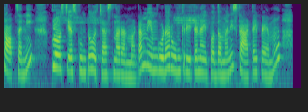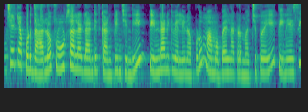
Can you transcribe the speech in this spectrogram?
షాప్స్ అన్నీ క్లోజ్ చేసుకుంటూ వచ్చేస్తున్నారనమాట మేము కూడా రూమ్కి రిటర్న్ అయిపోదామని స్టార్ట్ అయిపోయాము. వచ్చేటప్పుడు దారిలో ఫ్రూట్ సలాడ్ లాంటిది కనిపించింది. తినడానికి వెళ్ళినప్పుడు మా మొబైల్ని అక్కడ మర్చిపోయి తినేసి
